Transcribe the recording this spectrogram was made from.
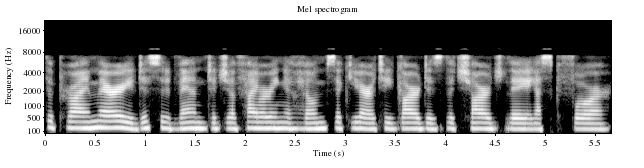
The primary disadvantage of hiring a home security guard is the charge they ask for.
